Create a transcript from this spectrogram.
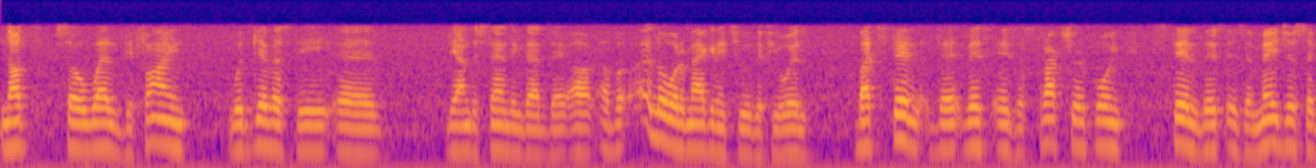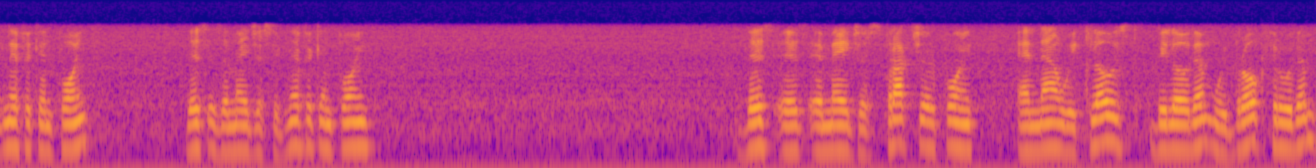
not so well defined would give us the uh, the understanding that they are of a lower magnitude if you will. But still this is a structure point. Still this is a major significant point. This is a major significant point. This is a major structure point. And now we closed below them. We broke through them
